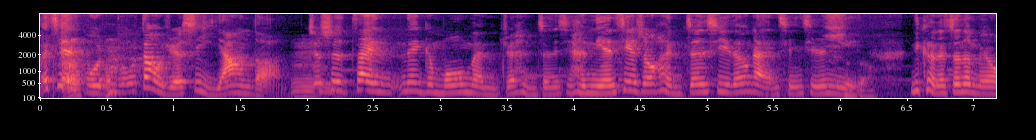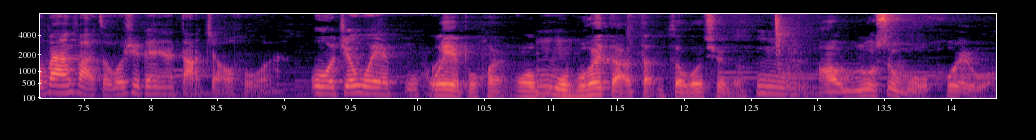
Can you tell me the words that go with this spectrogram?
而且我我，但我觉得是一样的，嗯就是在那个 moment 你觉得很珍惜，很年轻的时候很珍惜这种感情，其实你你可能真的没有办法走过去跟人家打招呼啊。我觉得我也不会，我也不会，我我不会打打走过去的。嗯啊，如果是我会我，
